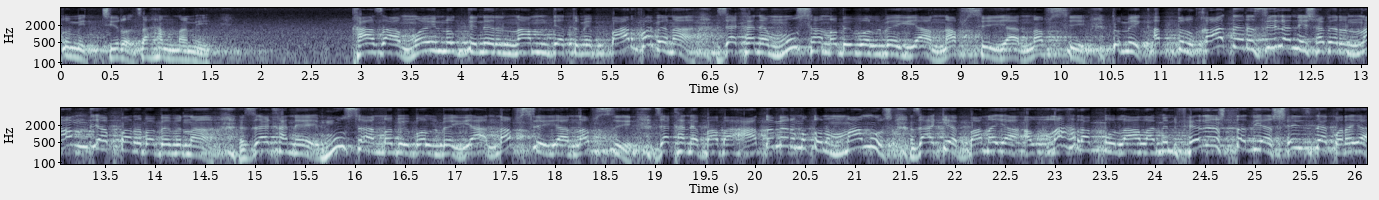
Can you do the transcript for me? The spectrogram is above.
তুমি চির জাহান্নামী খাজা মঈনুদ্দিনের নাম দিয়ে তুমি পার পাবে না, যেখানে মুসা নবী বলবে, ইয়া নাফসি ইয়া নাফসি। তুমি আব্দুল কাদের জিলানি সাহেবের নাম দিয়ে পার পাবে না, যেখানে মুসা নবী বলবে, ইয়া নাফসি ইয়া নাফসি। যেখানে বাবা আদমের মতন মানুষ যাকে বানাইয়া আল্লাহ রাব্বুল আলামিন ফেরেশতা দিয়া সেজদা করাইয়া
